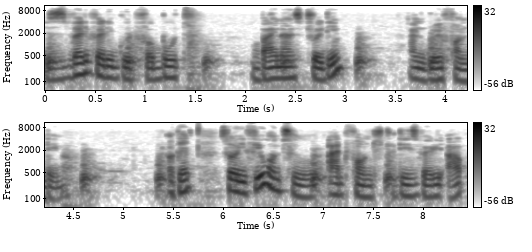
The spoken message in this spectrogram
It's very very good for both binance trading and gray funding okay? So if you want to add funds to this very app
